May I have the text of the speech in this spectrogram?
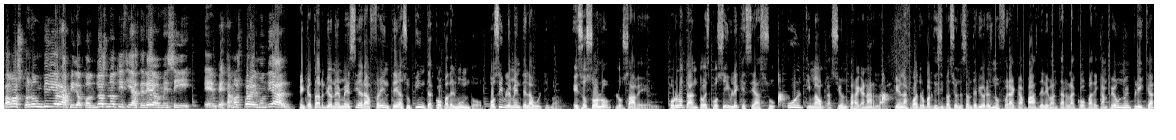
Vamos con un vídeo rápido con dos noticias de Leo Messi. Empezamos por el Mundial. En Qatar, Lionel Messi hará frente a su quinta Copa del Mundo, posiblemente la última. Eso solo lo sabe él. Por lo tanto, es posible que sea su última ocasión para ganarla. Que en las cuatro participaciones anteriores no fuera capaz de levantar la Copa de Campeón no implica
